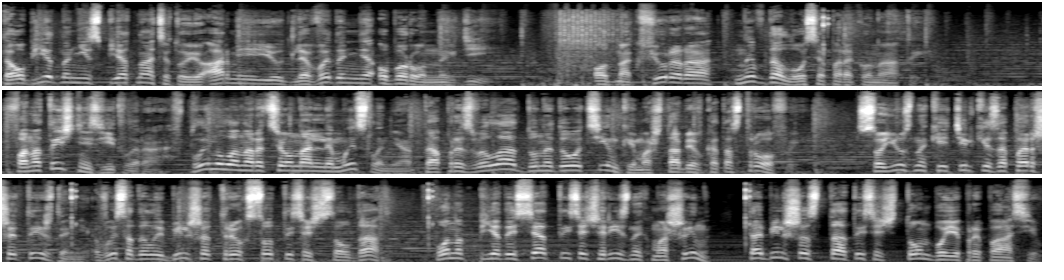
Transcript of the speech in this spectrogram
та об'єднані з 15-ю армією для ведення оборонних дій. Однак фюрера не вдалося переконати. Фанатичність Гітлера вплинула на раціональне мислення та призвела до недооцінки масштабів катастрофи. Союзники тільки за перший тиждень висадили більше 300 тисяч солдат, понад 50 тисяч різних машин та більше 100 тисяч тонн боєприпасів.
